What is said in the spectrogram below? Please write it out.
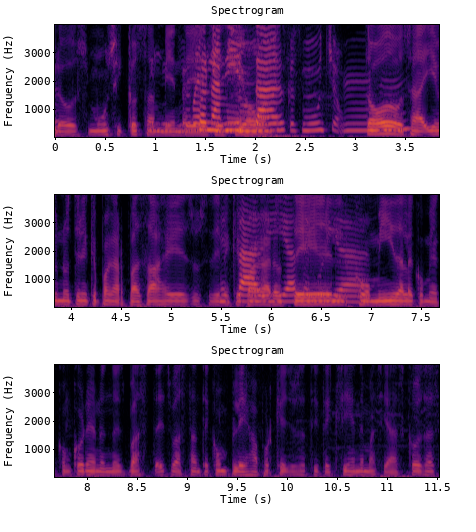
los músicos también de es mucho. todo, o sea, y uno tiene que pagar pasajes, usted tiene que pagar hotel, seguridad. comida, la comida con coreanos no es, bast- es bastante compleja porque ellos a ti te exigen demasiadas cosas.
